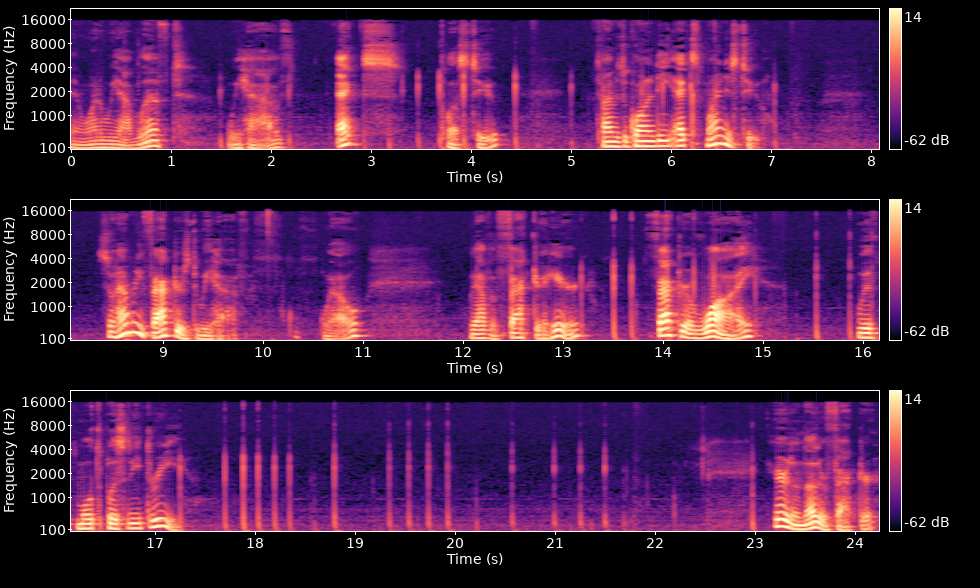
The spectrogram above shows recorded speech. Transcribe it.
And what do we have left? We have x plus 2 times the quantity x minus 2. So how many factors do we have? Well, we have a factor here, factor of y with multiplicity 3. Here's another factor.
